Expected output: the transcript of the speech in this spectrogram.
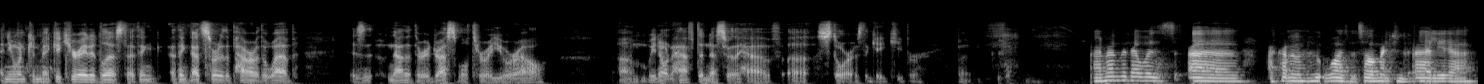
Anyone can make a curated list. I think I think that's sort of the power of the web, is now that they're addressable through a URL. Um, we don't have to necessarily have a store as the gatekeeper. But I remember there was uh, I can't remember who it was, but someone mentioned earlier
